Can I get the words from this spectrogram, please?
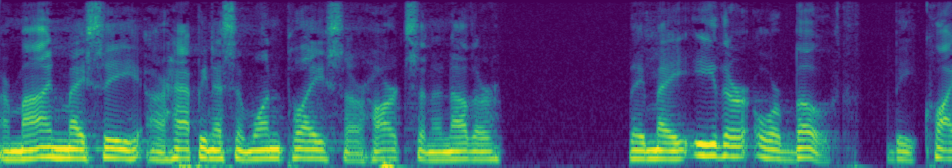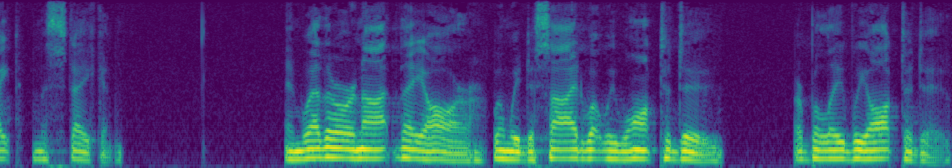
Our mind may see our happiness in one place, our hearts in another. They may either or both be quite mistaken. And whether or not they are, when we decide what we want to do or believe we ought to do,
